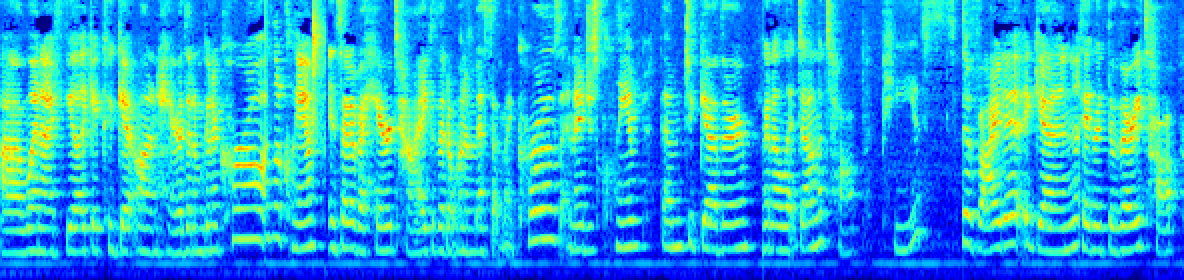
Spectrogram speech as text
uh, when I feel like it could get on hair that I'm gonna curl. A little clamp instead of a hair tie because I don't wanna mess up my curls and I just clamp them together. I'm gonna let down the top piece Divide it again, take like the very top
